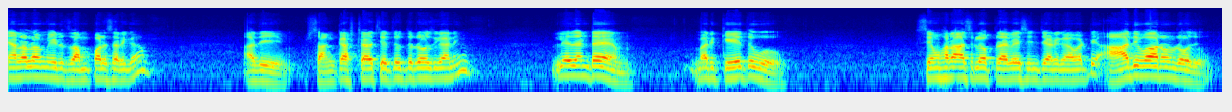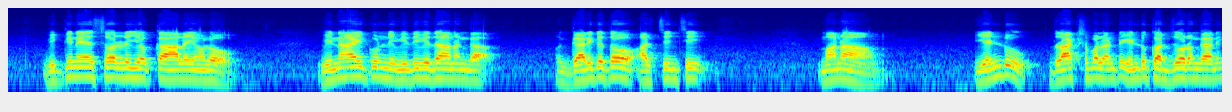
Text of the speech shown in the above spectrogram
నెలలో మీరు కంపల్సరిగా అది సంకష్ట చతుర్థి రోజు కానీ లేదంటే మరి కేతువు సింహరాశిలో ప్రవేశించాడు కాబట్టి ఆదివారం రోజు విఘ్నేశ్వరుడి యొక్క ఆలయంలో వినాయకుడిని విధి విధానంగా గరికతో అర్చించి మన ఎండు ద్రాక్షపళ్ళు అంటే ఎండు ఖర్జూరం కానీ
